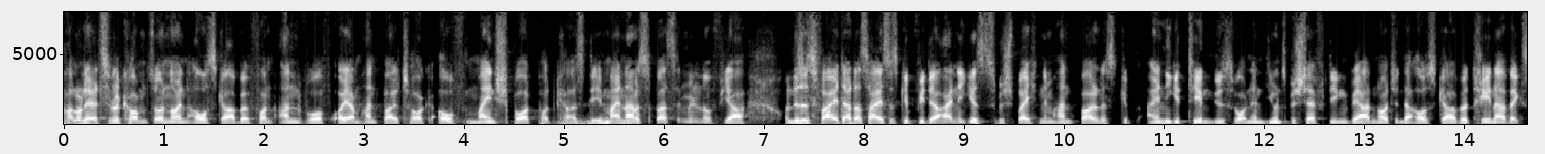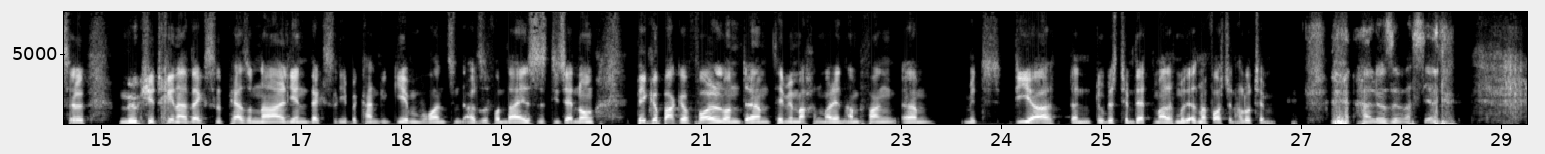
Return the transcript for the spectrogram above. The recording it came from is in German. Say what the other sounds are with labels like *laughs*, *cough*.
Hallo und herzlich willkommen zur neuen Ausgabe von Anwurf, eurem Handball-Talk auf meinsportpodcast.de. Mein Name ist Sebastian Mühlenhoff, ja. Und es ist Freitag, das heißt, es gibt wieder einiges zu besprechen im Handball. Es gibt einige Themen dieses Wochenende, die uns beschäftigen werden. Heute in der Ausgabe Trainerwechsel, mögliche Trainerwechsel, Personalien, Wechsel, die bekannt gegeben worden sind. Also von daher ist es die Sendung pickepacke voll und ähm, Tim, wir machen mal den Anfang. Ähm, mit dir, denn du bist Tim Detmar, das muss ich erstmal vorstellen. Hallo Tim. *laughs* Hallo Sebastian.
